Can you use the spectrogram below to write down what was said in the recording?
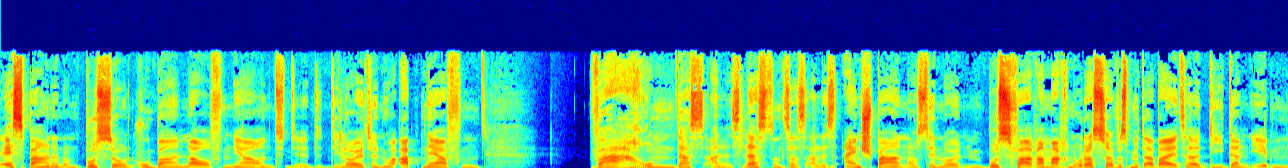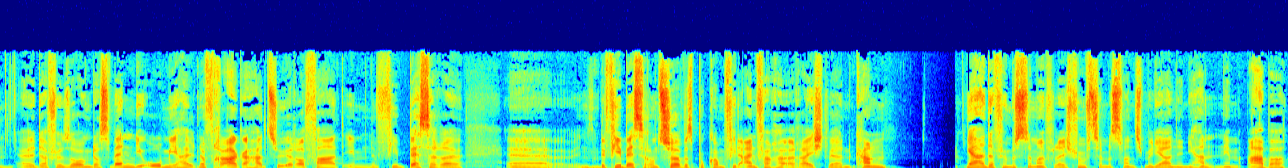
S-Bahnen und Busse und U-Bahnen laufen, ja, und die, die Leute nur abnerven. Warum das alles? Lasst uns das alles einsparen, aus den Leuten Busfahrer machen oder Service-Mitarbeiter, die dann eben äh, dafür sorgen, dass wenn die Omi halt eine Frage hat zu ihrer Fahrt, eben eine viel bessere, äh, einen viel besseren Service bekommt, viel einfacher erreicht werden kann. Ja, dafür müsste man vielleicht 15 bis 20 Milliarden in die Hand nehmen, aber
